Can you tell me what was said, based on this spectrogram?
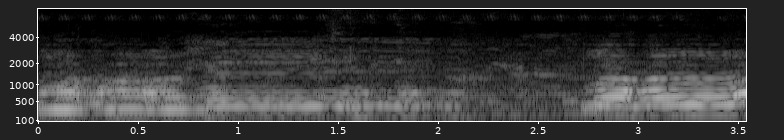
મહાદેવ મહાદેવ.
